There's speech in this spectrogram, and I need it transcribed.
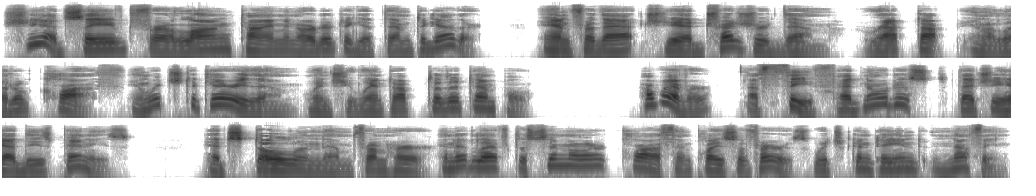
She had saved for a long time in order to get them together, and for that she had treasured them, wrapped up in a little cloth, in which to carry them when she went up to the temple. However, a thief had noticed that she had these pennies, had stolen them from her, and had left a similar cloth in place of hers, which contained nothing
